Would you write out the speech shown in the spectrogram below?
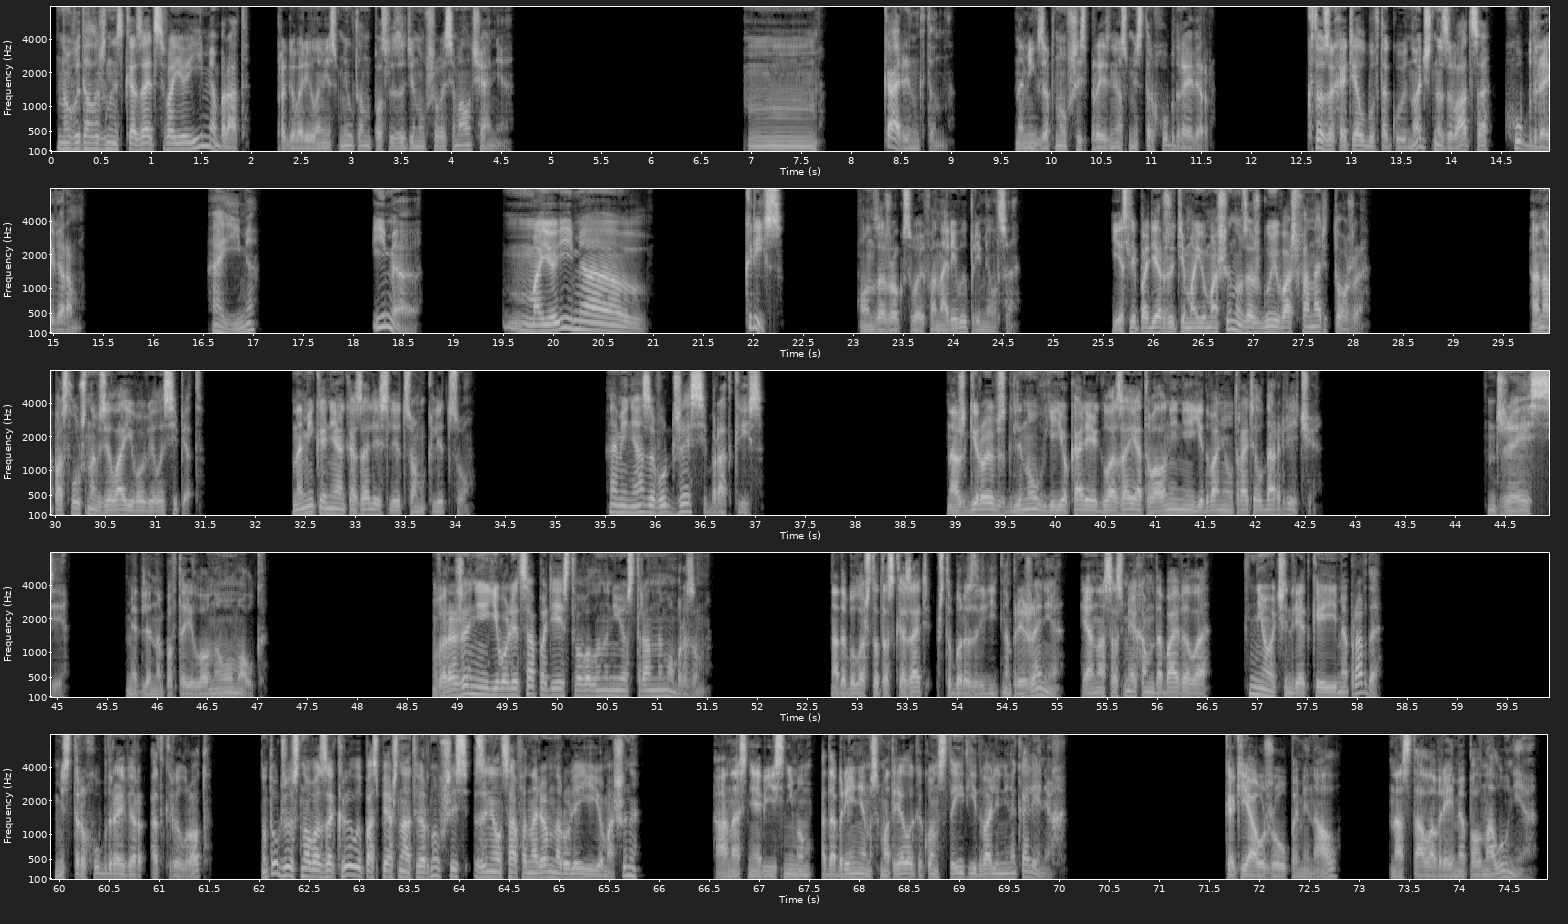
«Но вы должны сказать свое имя, брат», — проговорила мисс Милтон после затянувшегося молчания. «Ммм... Каррингтон», — на миг запнувшись, произнес мистер Хубдрайвер. «Кто захотел бы в такую ночь называться Хубдрайвером?» «А имя?» «Имя? Мое имя... Крис». Он зажег свой фонарь и выпрямился. Если подержите мою машину, зажгу и ваш фонарь тоже. Она послушно взяла его велосипед. На миг они оказались лицом к лицу. «А меня зовут Джесси, брат Крис». Наш герой взглянул в ее карие глаза и от волнения едва не утратил дар речи. «Джесси», — медленно повторил он и умолк. Выражение его лица подействовало на нее странным образом. Надо было что-то сказать, чтобы разрядить напряжение, и она со смехом добавила «Не очень редкое имя, правда?» Мистер Хубдрайвер открыл рот, но тут же снова закрыл и, поспешно отвернувшись, занялся фонарем на руле ее машины, а она с необъяснимым одобрением смотрела, как он стоит едва ли не на коленях. Как я уже упоминал, настало время полнолуния.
